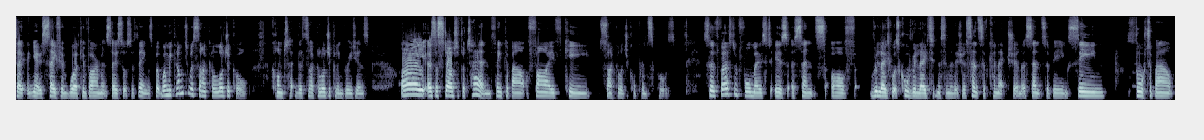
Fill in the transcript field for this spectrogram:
you know, safe in work environments, those sorts of things. But when we come to a psychological context, the psychological ingredients, I, as a starter for 10, think about five key psychological principles. So, first and foremost is a sense of relate, what's called relatedness in the literature, a sense of connection, a sense of being seen, thought about,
